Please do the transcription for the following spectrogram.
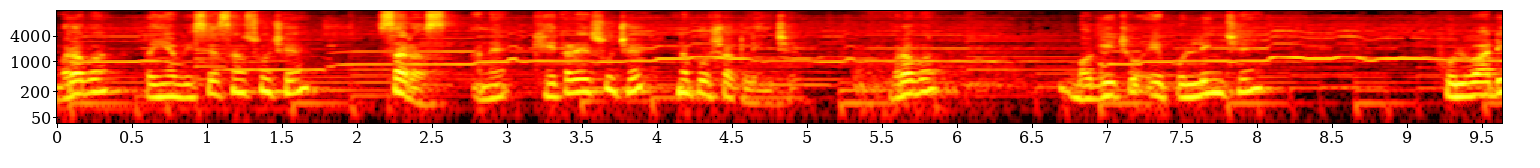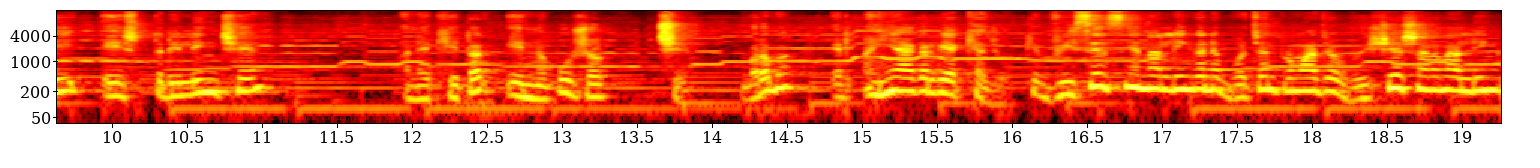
બરાબર? તો અહીંયા વિશેષણ શું છે? સરસ. અને ખેતર એ શું છે? નપુસકલિંગ છે. બરાબર? બગીચો એ પુલ્લિંગ છે. ફૂલવાડી એ સ્ત્રીલિંગ છે. અને ખેતર એ નપુસક છે. બરાબર? એટલે અહીંયા આગળ વ્યાખ્યા જો કે વિશેષ્યના લિંગ અને વચન પ્રમાણે વિશેષણના લિંગ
